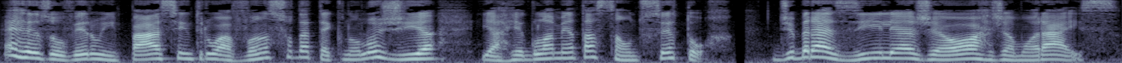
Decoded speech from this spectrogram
é resolver o impasse entre o avanço da tecnologia e a regulamentação do setor. De Brasília, Georgia Moraes.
